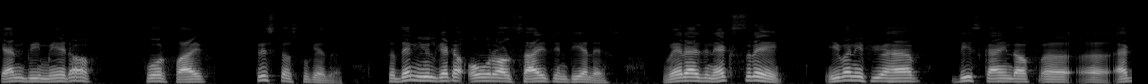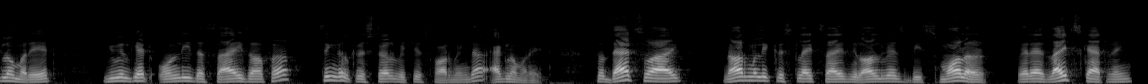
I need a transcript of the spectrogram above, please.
can be made of 4 5 crystals together. So, then you will get a overall size in DLS, whereas in X-ray even if you have these kind of uh, uh, agglomerates, you will get only the size of a single crystal which is forming the agglomerate. So, that is why normally crystallite size will always be smaller, whereas light scattering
